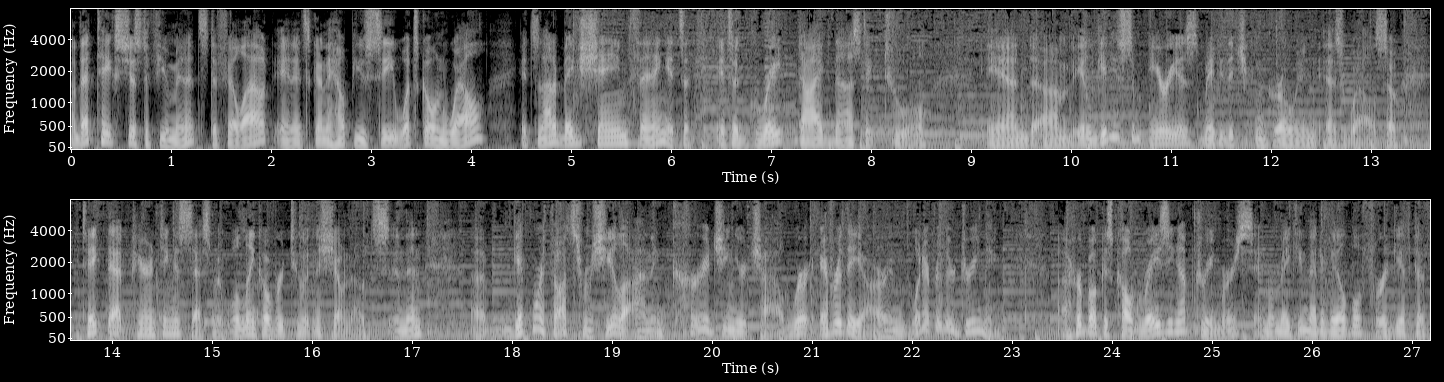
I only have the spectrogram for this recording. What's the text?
Now, that takes just a few minutes to fill out, and it's going to help you see what's going well. It's not a big shame thing. It's a it's a great diagnostic tool, and um, it'll give you some areas maybe that you can grow in as well. So, take that parenting assessment. We'll link over to it in the show notes, and then. Uh, get more thoughts from Shelia on encouraging your child wherever they are and whatever they're dreaming. Uh, her book is called Raising Up Dreamers, and we're making that available for a gift of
